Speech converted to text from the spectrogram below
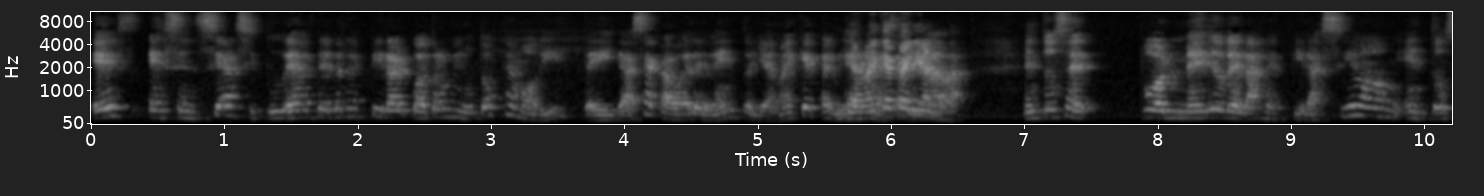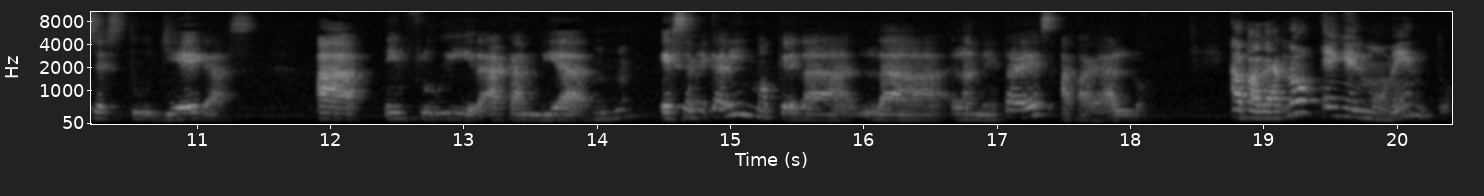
es esencial. Si tú dejas de respirar cuatro minutos, te moriste y ya se acabó el evento. Ya no hay que pelear. Ya no hay que pelear nada. Entonces, por medio de la respiración, entonces tú llegas a influir, a cambiar ese mecanismo que la, la, la meta es apagarlo. Apagarlo en el momento.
